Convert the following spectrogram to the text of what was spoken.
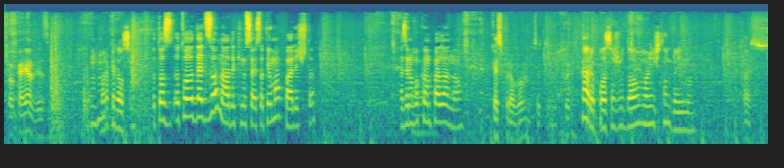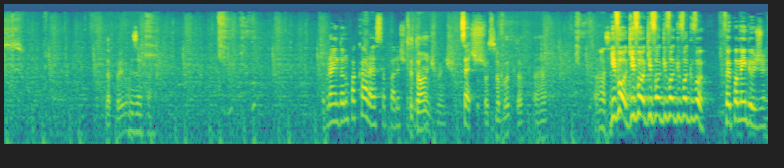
Se eu cair, avisa. Bora pegar o 5. Eu tô, eu tô dead aqui no 7, só tem uma pallet, tá? Mas eu não vou campar ela não. Quer esperar? Tá tudo cura? Cara, eu posso ajudar o Vand também, mano. Nossa. Dá pra ir lá? Exato. Tô grindando pra caralho essa pallet. Você tá onde, gente? 7. Posso sabotar. Aham. Nossa, Givou, givou, givou, givou, givou, givou. Foi pra main build.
